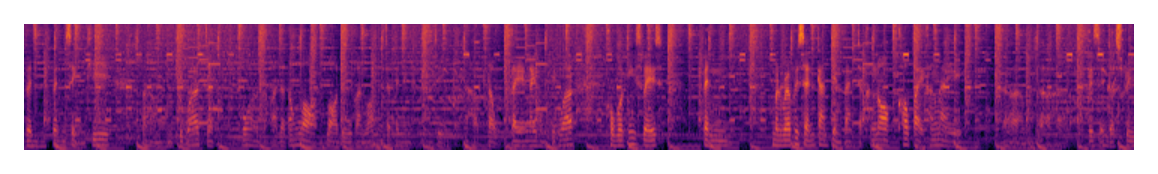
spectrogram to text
เป็นเป็นสิ่งที่ผมคิดว่าจะพวกอาจจะต้องรอรอดูกันว่ามันจะเป็นยังไงจริงๆนะครับแต่แต่ยังไงผมคิดว่า co-working space เป็นมัน represent การเปลี่ยนแปลงจากข้างนอกเข้าไปข้างในเอ่อเอ่อ office industry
